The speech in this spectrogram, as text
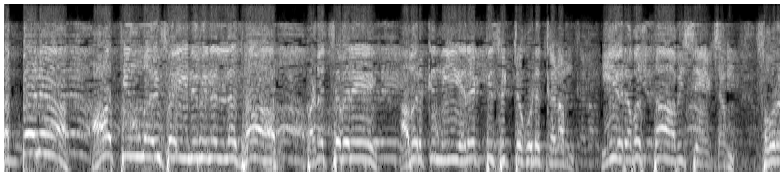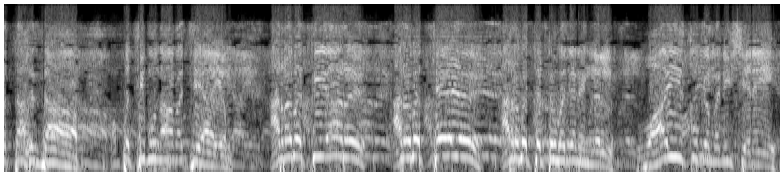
റബ്ബന. പടച്ചവനെ അവർക്ക് നീ ഇരട്ടി ശിക്ഷ കൊടുക്കണം. ഈ ഒരു അവസ്ഥാവിശേഷം സൂറത്ത് അഹ്സാബ് മുപ്പത്തിമൂന്നാം അധ്യായം. അറുപത്തിയാറ് അറുപത്തേഴ് അറുപത്തെട്ട് വചനങ്ങൾ. വായിക്കുക മനുഷ്യരെ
